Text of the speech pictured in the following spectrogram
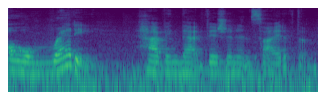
already having that vision inside of them,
